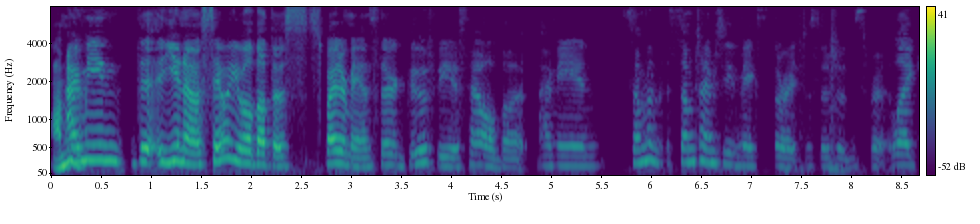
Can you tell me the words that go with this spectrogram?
I'm. Gonna- mean, the you know, say what you will about those Spider Mans, they're goofy as hell, but I mean, some of sometimes he makes the right decisions for like,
